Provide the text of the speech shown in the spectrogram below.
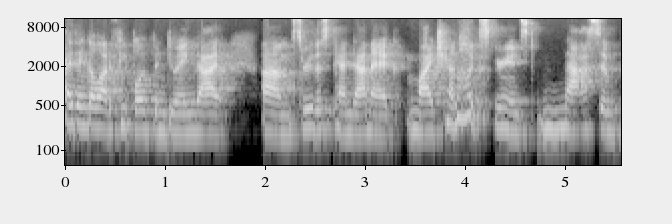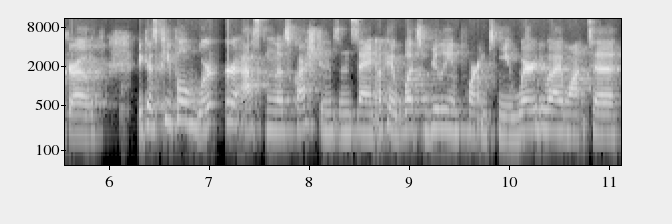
I think a lot of people have been doing that um, through this pandemic, my channel experienced massive growth because people were asking those questions and saying, okay, what's really important to me? Where do I want to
